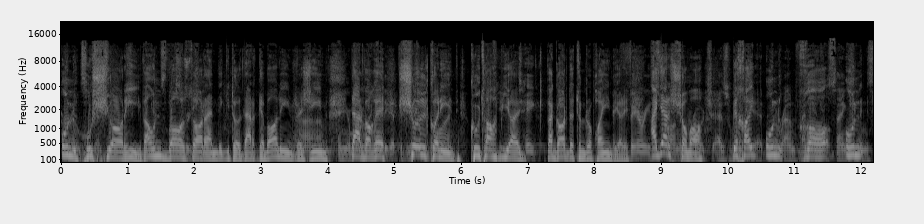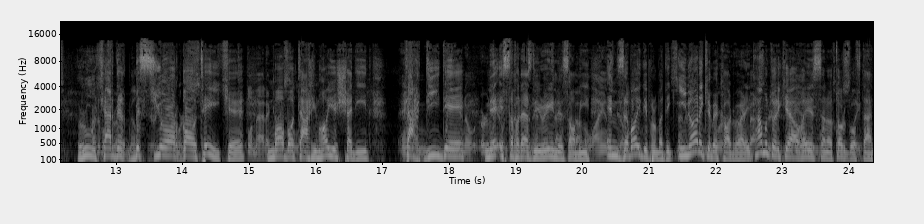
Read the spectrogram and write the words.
اون هوشیاری و اون بازدارندگی تو در قبال این رژیم در واقع شل کنید کوتاه بیاید و گاردتون رو پایین بیارید. اگر شما بخواید اون غا... اون رو کرده بسیار قاطعی که ما با تحریم های شدید تهدید استفاده از نیروی نظامی انزوای دیپلماتیک. اینا رو که به کار ببرید همونطوری که آقای سناتور گفتن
